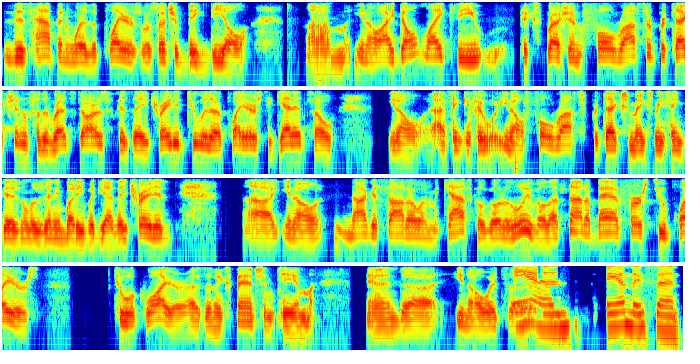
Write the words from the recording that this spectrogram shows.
this happened, where the players were such a big deal. Um, you know, I don't like the expression full roster protection for the Red Stars because they traded two of their players to get it. So, you know, I think if it were, you know, full roster protection makes me think they didn't lose anybody. But yeah, they traded, uh, you know, Nagasato and McCaskill go to Louisville. That's not a bad first two players to acquire as an expansion team. And uh, you know, it's a, and and they sent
